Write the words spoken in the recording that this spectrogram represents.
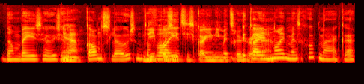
dan ben je sowieso Ja. kansloos. Want Die je posities kan je niet meer dat kan je nooit meer goed maken.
